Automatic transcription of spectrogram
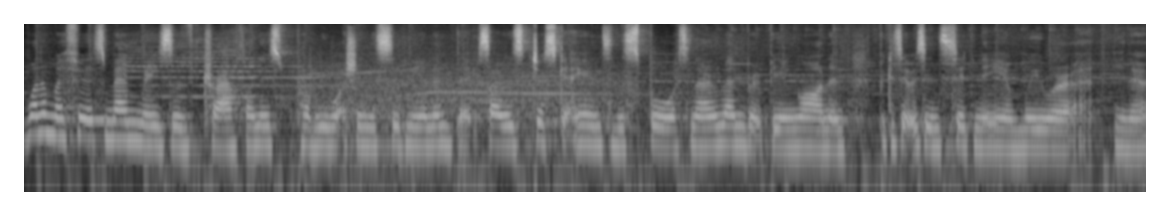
One of my first memories of triathlon is probably watching the Sydney Olympics. I was just getting into the sport and I remember it being on and because it was in Sydney and we were you know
